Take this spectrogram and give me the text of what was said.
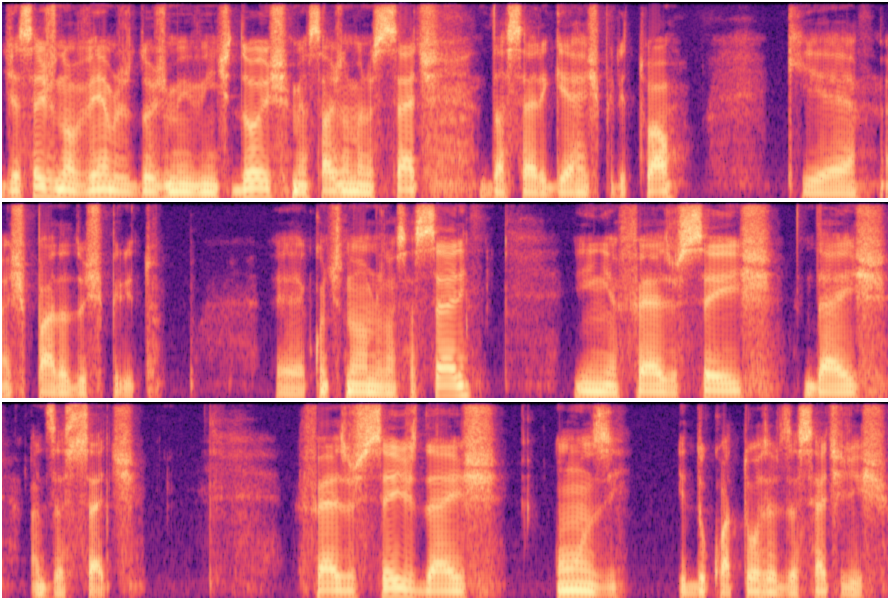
Dia 6 de novembro de 2022, mensagem número 7 da série Guerra Espiritual, que é a Espada do Espírito. É, continuamos nossa série em Efésios 6, 10 a 17. Efésios 6, 10, 11 e do 14 ao 17 diz:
